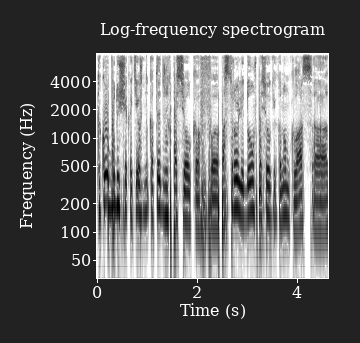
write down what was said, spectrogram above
Какое будущее коттеджных поселков? Э, построили дом в поселке эконом-класса,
